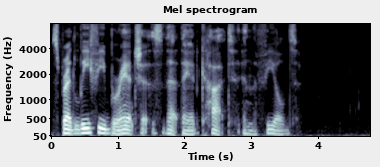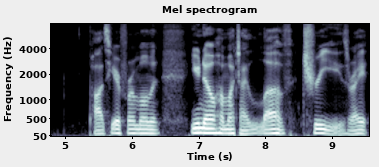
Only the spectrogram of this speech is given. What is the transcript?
spread leafy branches that they had cut in the fields. Pause here for a moment. You know how much I love trees, right?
